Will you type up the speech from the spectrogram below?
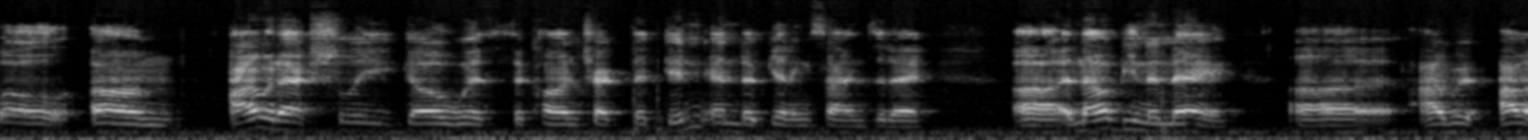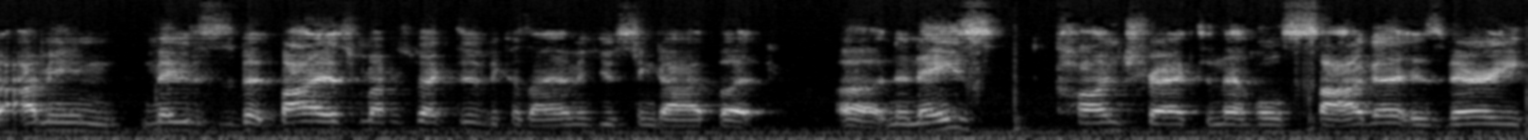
Well, um, I would actually go with the contract that didn't end up getting signed today, uh, and that would be Nene. Uh, I would, I, I, mean, maybe this is a bit biased from my perspective because I am a Houston guy, but uh, Nene's contract and that whole saga is very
